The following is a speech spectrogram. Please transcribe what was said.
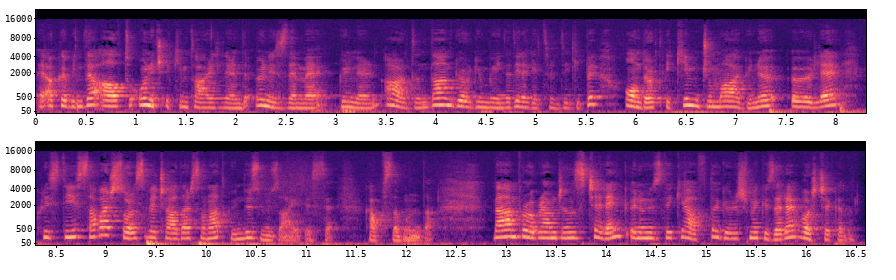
E, akabinde 6-13 Ekim tarihlerinde ön izleme günlerin ardından Görgün Bey'in de dile getirdiği gibi 14 Ekim Cuma günü öğle Christie's Savaş Sonrası ve Çağdaş Sanat Gündüz Müzayedesi kapsamında. Ben programcınız Çelenk. Önümüzdeki hafta görüşmek üzere. Hoşçakalın.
